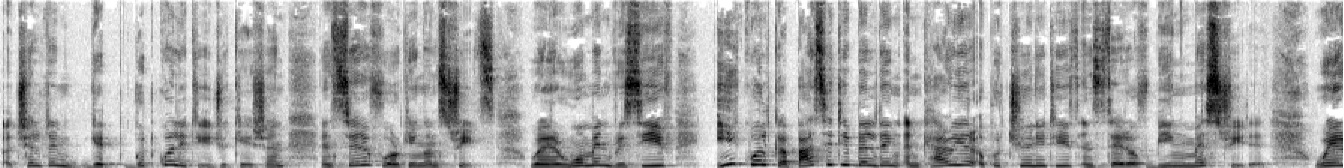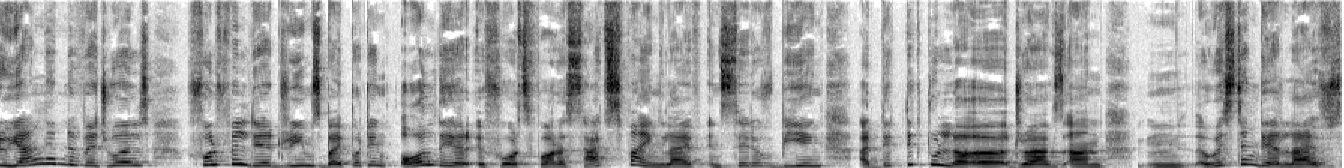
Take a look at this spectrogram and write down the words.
uh, children get good quality education instead of working on streets, where women receive equal capacity building and career opportunities instead of being mistreated, where young individuals fulfill their dreams by putting all their efforts for a satisfying life instead of being addicted to uh, drugs and mm, wasting their lives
